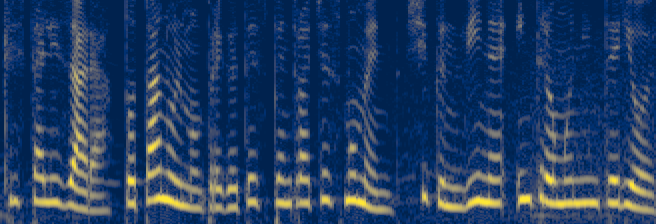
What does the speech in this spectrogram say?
cristalizarea. Tot anul mă pregătesc pentru acest moment și când vine, intrăm în interior.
